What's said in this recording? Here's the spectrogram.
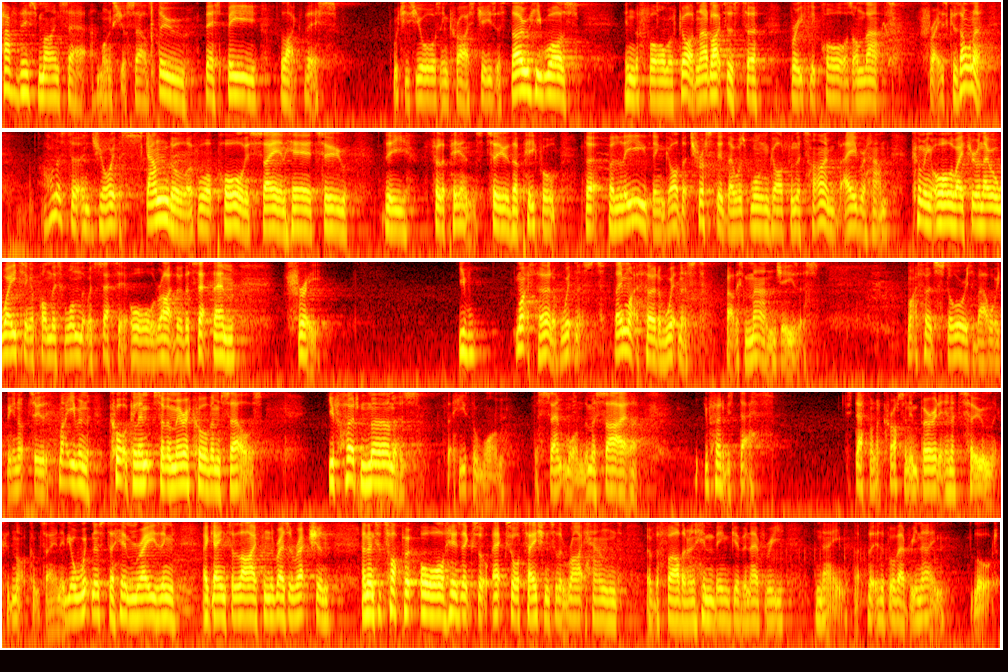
Have this mindset amongst yourselves. Do this, be like this, which is yours in Christ Jesus, though he was in the form of God. And I'd like us to briefly pause on that phrase because I want to. I want us to enjoy the scandal of what Paul is saying here to the Philippians, to the people that believed in God, that trusted there was one God from the time of Abraham, coming all the way through, and they were waiting upon this one that would set it all right, that would set them free. You've, you might have heard of witnessed, they might have heard of witnessed about this man, Jesus. You might have heard stories about what he'd been up to, might even caught a glimpse of a miracle themselves. You've heard murmurs that he's the one, the sent one, the Messiah. You've heard of his death his death on a cross and him buried in a tomb that could not contain him. Your witness to him raising again to life and the resurrection. And then to top it all, his exhortation to the right hand of the Father and him being given every name that is above every name, Lord.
